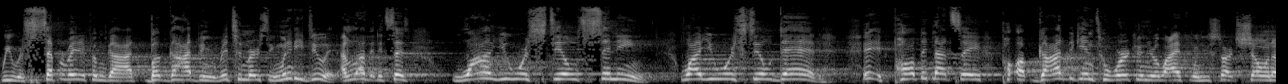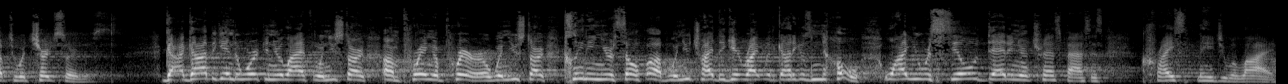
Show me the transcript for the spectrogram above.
We were separated from God, but God being rich in mercy. When did he do it? I love it. It says, while you were still sinning, while you were still dead. It, Paul did not say, uh, God began to work in your life when you start showing up to a church service. God, God began to work in your life when you start um, praying a prayer or when you start cleaning yourself up, when you tried to get right with God. He goes, No, while you were still dead in your trespasses, Christ made you alive.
